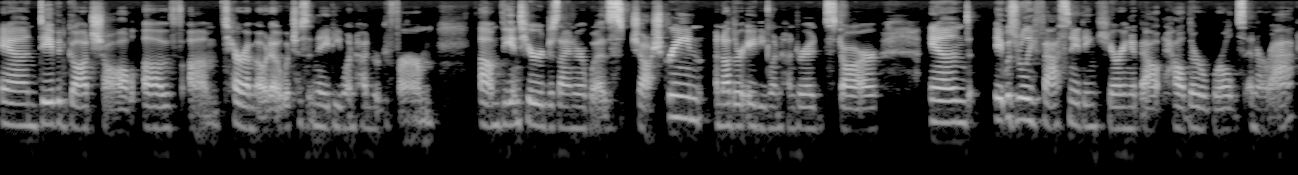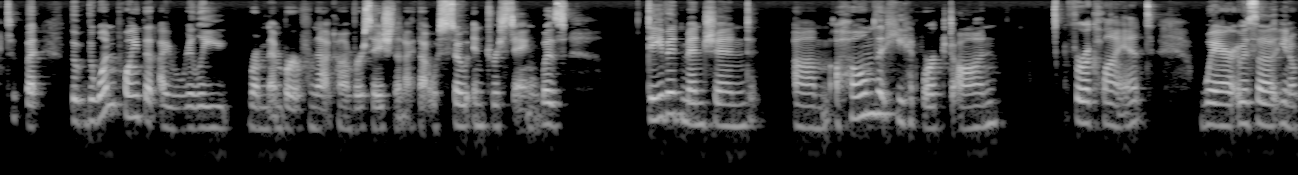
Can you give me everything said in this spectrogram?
and David Godshall of um, Terremoto, which is an AD100 firm. Um, the interior designer was Josh Greene, another AD100 star. And it was really fascinating hearing about how their worlds interact. But the, the one point that I really remember from that conversation that I thought was so interesting was David mentioned um, a home that he had worked on for a client where it was a you know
